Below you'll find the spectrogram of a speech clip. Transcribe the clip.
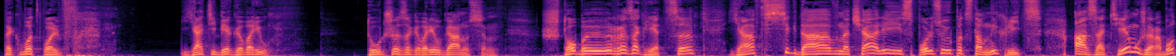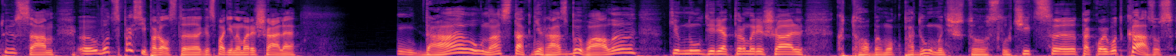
«Так вот, Вольф, я тебе говорю», — тут же заговорил Ганусен, — чтобы разогреться, я всегда вначале использую подставных лиц, а затем уже работаю сам. Э, вот спроси, пожалуйста, господина Маришаля». «Да, у нас так не раз бывало», — кивнул директор Маришаль. «Кто бы мог подумать, что случится такой вот казус?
